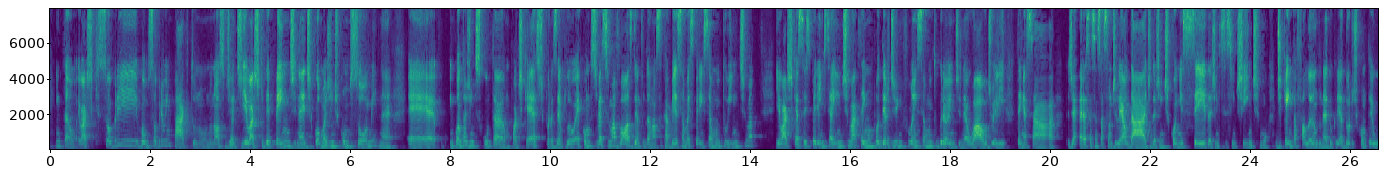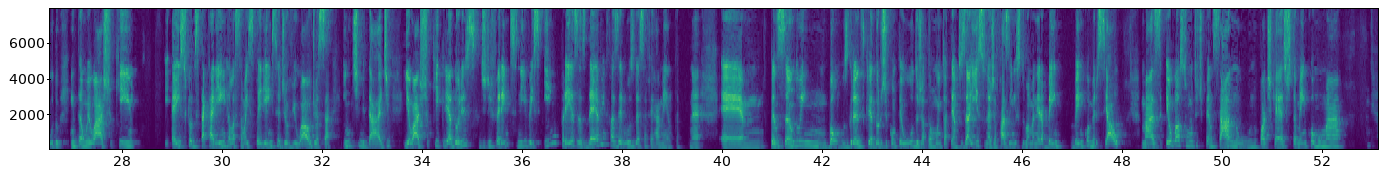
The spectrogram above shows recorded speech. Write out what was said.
Então, eu acho que sobre, bom, sobre o impacto no, no, nosso dia a dia, eu acho que depende, né, de como a gente consome, né. É, enquanto a gente escuta um podcast, por exemplo, é como se tivesse uma voz dentro da nossa cabeça, uma experiência muito íntima. E eu acho que essa experiência íntima tem um poder de influência muito grande, né? O áudio, ele tem essa gera essa sensação de lealdade, da gente conhecer, da gente se sentir íntimo de quem está falando, né, do criador de conteúdo. Então eu acho que é isso que eu destacaria em relação à experiência de ouvir o áudio, essa intimidade. E eu acho que criadores de diferentes níveis e empresas devem fazer uso dessa ferramenta, né? É, pensando em, bom, os grandes criadores de conteúdo já estão muito atentos a isso, né? Já fazem isso de uma maneira bem, bem comercial. Mas eu gosto muito de pensar no, no podcast também como uma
